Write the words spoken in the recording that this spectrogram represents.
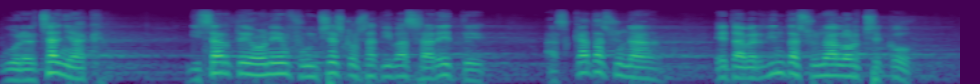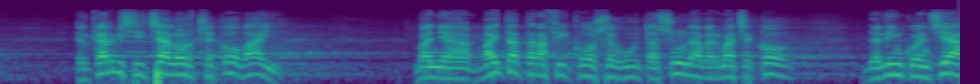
gure ertzainak, gizarte honen funtsesko zati bat zarete, askatasuna eta berdintasuna lortzeko. Elkarbizitza lortzeko bai, baina baita trafiko segurtasuna bermatzeko, delinkuentzia,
